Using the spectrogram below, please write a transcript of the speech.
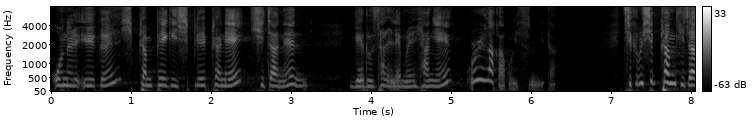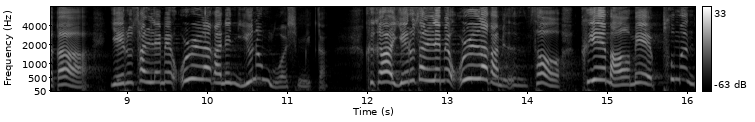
오늘 읽은 시편 121편의 기자는 예루살렘을 향해 올라가고 있습니다. 지금 시편 기자가 예루살렘에 올라가는 이유는 무엇입니까? 그가 예루살렘에 올라가면서 그의 마음에 품은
